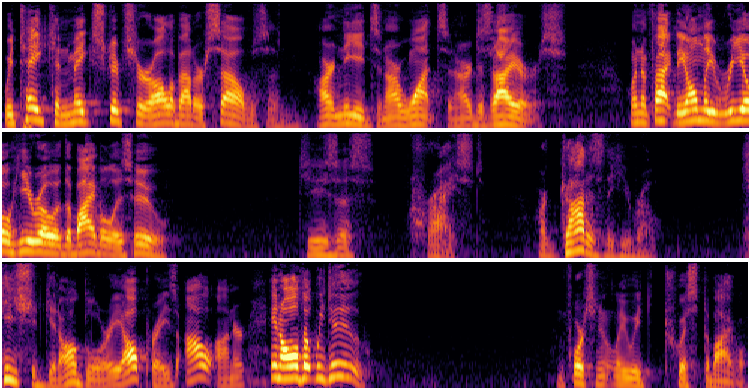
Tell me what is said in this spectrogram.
We take and make Scripture all about ourselves and our needs and our wants and our desires. When in fact, the only real hero of the Bible is who? Jesus Christ. Our God is the hero. He should get all glory, all praise, all honor in all that we do. Unfortunately, we twist the Bible.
